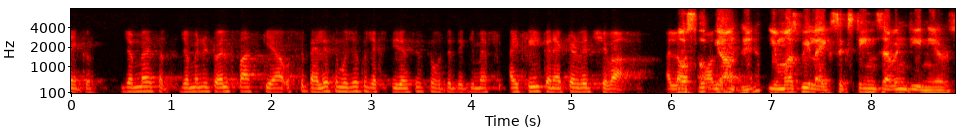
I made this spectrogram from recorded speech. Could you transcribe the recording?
like जब मैं जब मैंने ट्वेल्थ पास किया उससे पहले से मुझे कुछ एक्सपीरियंसेस तो होते थे कि मैं आई फील कनेक्टेड विद शिवा a Oh, lot so all the young, time. eh? You must be like 16, 17 years.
